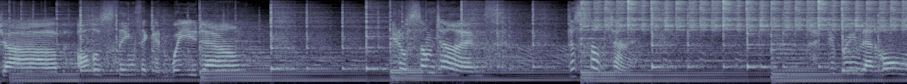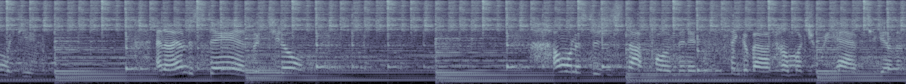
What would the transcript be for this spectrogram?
Job, all those things that can weigh you down. You know, sometimes, just sometimes, you bring that home with you. And I understand, but you know, I want us to just stop for a minute and think about how much we have together.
